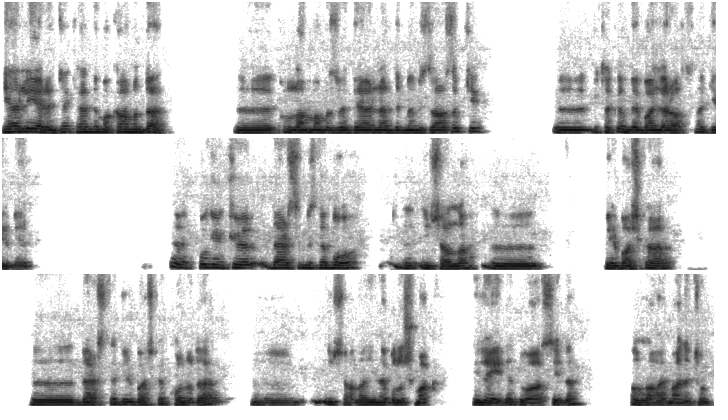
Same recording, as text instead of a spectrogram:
yerli yerince kendi makamında e, kullanmamız ve değerlendirmemiz lazım ki e, bir takım veballer altına girmeyelim. Evet, bugünkü dersimiz de bu. E, inşallah e, bir başka e, derste, bir başka konuda e, inşallah yine buluşmak dileğiyle, duasıyla Allah'a emanet olun.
